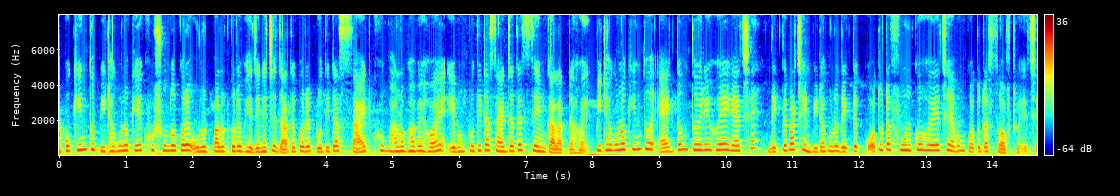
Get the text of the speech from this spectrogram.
আপু কিন্তু পিঠাগুলোকে খুব সুন্দর করে উলট পালট করে ভেজে নিচ্ছে, যাতে করে প্রতিটা সাইড খুব ভালোভাবে হয় এবং প্রতিটা সাইড যাতে সেম কালারটা হয়। পিঠাগুলো কিন্তু একদম তৈরি হয়ে গেছে। দেখতে পাচ্ছেন, পিঠাগুলো দেখতে কতটা ফুলকো হয়েছে এবং কতটা সফট হয়েছে।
